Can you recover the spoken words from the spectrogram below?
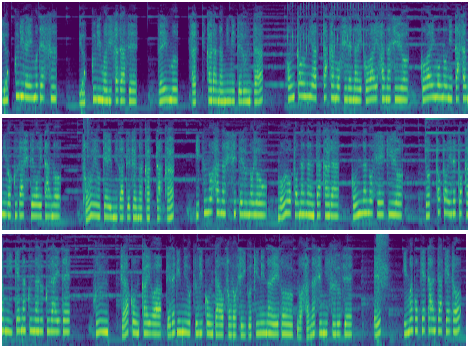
ゆっくりレ夢ムです。ゆっくりマリサだぜ。レ夢ム、さっきから何見てるんだ？本当にあったかもしれない怖い話よ。怖いもの見たさに録画しておいたの。そういう系苦手じゃなかったか？いつの話してるのよ。もう大人なんだから、こんなの平気よ。ちょっとトイレとかに行けなくなるくらいで。ふーん、じゃあ今回はテレビに映り込んだ恐ろしい不気味な映像の話にするぜ。え？今ボケたんだけど？突っ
